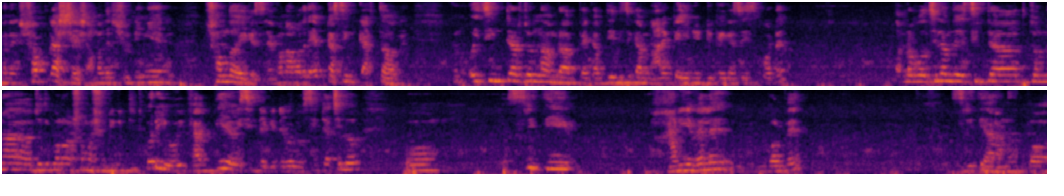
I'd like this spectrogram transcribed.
মানে সব কাজ শেষ, আমাদের শুটিংয়ের সন্ধ্যা হয়ে গেছে, এখন আমাদের একটা সিন কাটতে হবে। এখন ওই সিনটার জন্য আমরা প্যাক আপ দিয়ে দিয়েছি, কারণ আরেকটা ইউনিট ঢুকে গেছে স্পটে আমরা বলছিলাম যে সিনটার জন্য যদি কোনো সময় শুটিং এডিট করি, ওই ফাঁক দিয়ে ওই সিনটা কেটে ফেলব। সিনটা ছিল, ও, স্মৃতি হারিয়ে ফেলে গল্পে। স্মৃতি হারানোর পর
